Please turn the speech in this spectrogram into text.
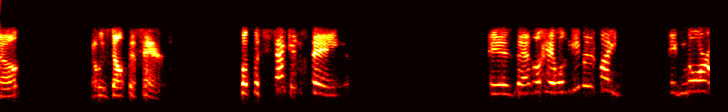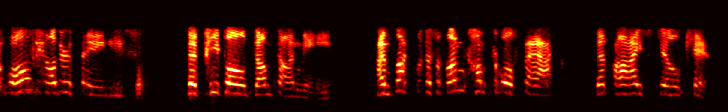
know, I was dealt this hand. But the second thing is that okay, well, even if I ignore all the other things that people dumped on me, I'm left with this uncomfortable fact that I still care.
